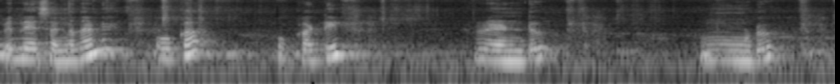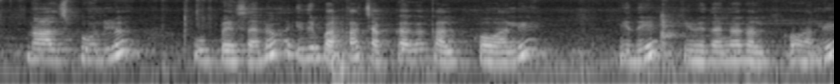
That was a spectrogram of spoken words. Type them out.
వెళ్ళేసాం కదండి. ఒక ఒకటి రెండు మూడు నాలుగు స్పూన్లు ఉప్పు వేసాను ఇది బాగా చక్కగా కలుపుకోవాలి. ఇది ఈ విధంగా కలుపుకోవాలి.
